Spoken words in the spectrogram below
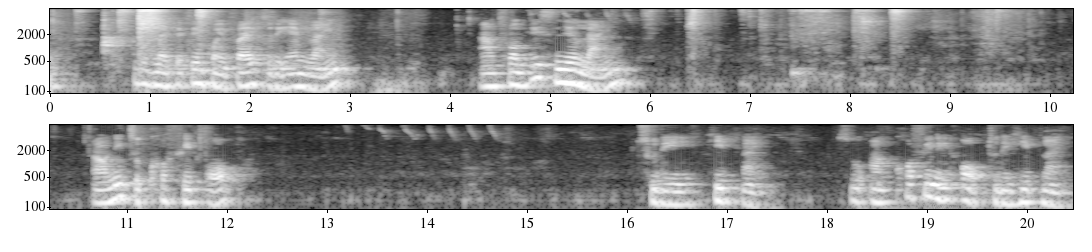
so this is my 13.5 to the M line. And from this nail line I'll need to cuff it up to the hip line. So I'm cuffing it up to the hip line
